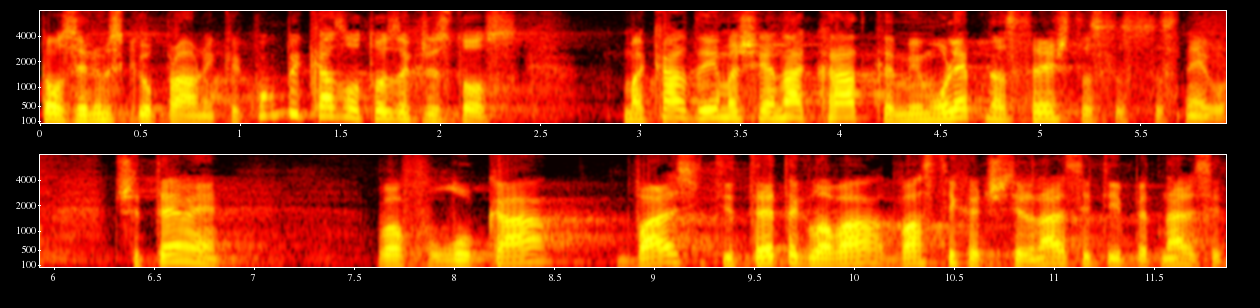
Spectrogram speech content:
този римски управник? Какво би казал той за Христос? Макар да имаше една кратка, мимолепна среща с, с него. Четеме в Лука, 23 глава, 2 стиха, 14 и 15.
